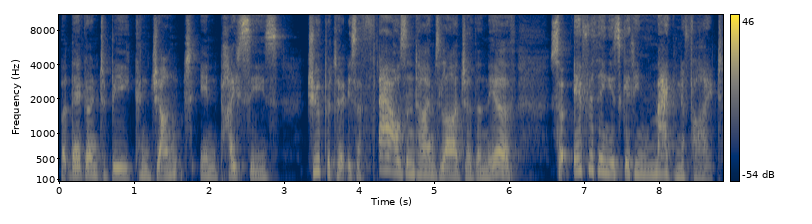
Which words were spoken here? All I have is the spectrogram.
but they're going to be conjunct in Pisces, Jupiter is a thousand times larger than the Earth. So everything is getting magnified.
